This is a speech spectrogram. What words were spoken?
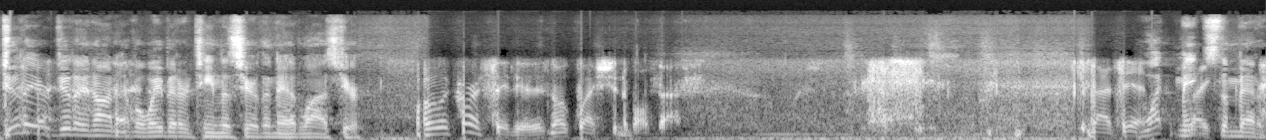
Do they or do they not have a way better team this year than they had last year? Well, of course they do. There's no question about that. That's it. What makes Like- them better?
